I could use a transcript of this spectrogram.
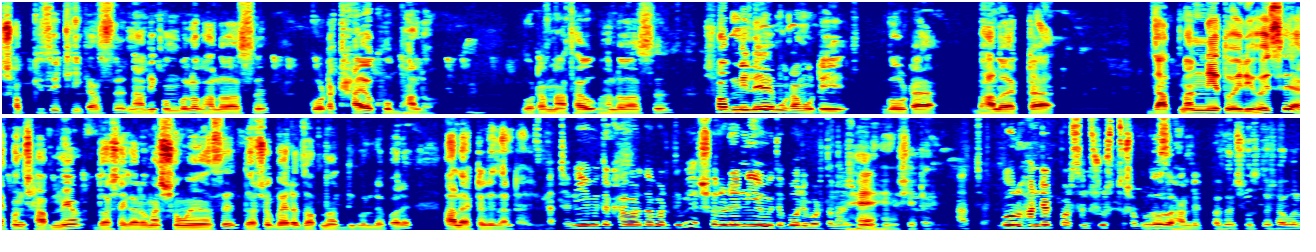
সব কিছুই ঠিক আছে নাভি কম্বলও ভালো আছে গরুটা খায়ও খুব ভালো হুম। গরুটার মাথাও ভালো আছে সব মিলে মোটামুটি গরুটা ভালো একটা জাতমান নিয়ে তৈরি হয়েছে। এখন সামনে দশ এগারো মাস সময় আছে। দর্শক ভাইরা যত্নার্থী করলে পরে ভালো একটা রেজাল্ট আসবে। আচ্ছা নিয়মিত খাবার দাবার দিবে এর শরীরে নিয়মিত পরিবর্তন আসবে। হ্যাঁ হ্যাঁ সেটাই। আচ্ছা গরু হান্ড্রেড পার্সেন্ট সুস্থ সবল গরু হান্ড্রেড পার্সেন্ট সুস্থ সবল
